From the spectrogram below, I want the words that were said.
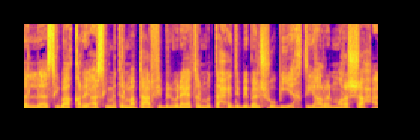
السباق الرئاسي مثل ما بتعرفي بالولايات المتحدة ببلشوا باختيار المرشح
